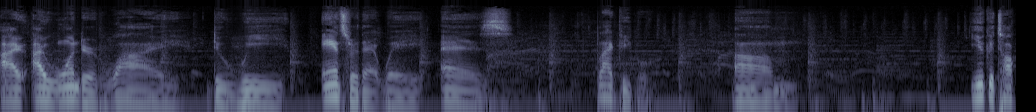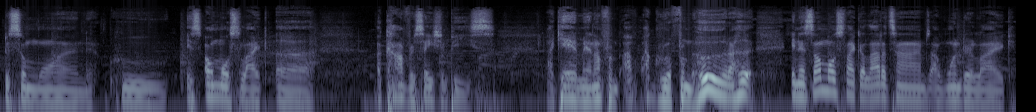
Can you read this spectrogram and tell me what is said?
I I wondered why do we answer that way as black people? Um, you could talk to someone who is almost like a, a conversation piece. Like, yeah, man, I'm from, I, I grew up from the hood, I hood. And it's almost like a lot of times I wonder, like,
